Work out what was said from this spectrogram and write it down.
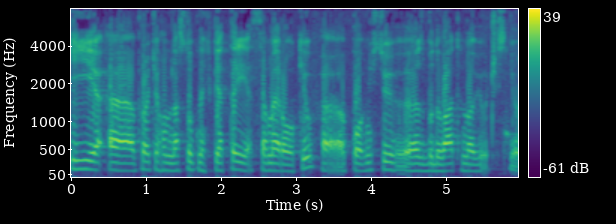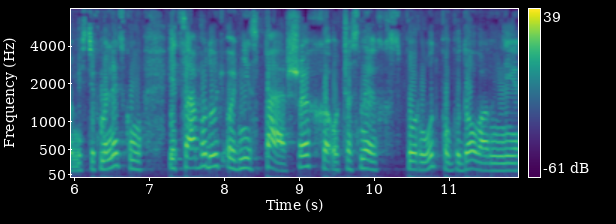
І е, протягом наступних 5-7 років е, повністю е, збудувати нові очисні у місті Хмельницькому. І це будуть одні з перших очисних споруд, побудовані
